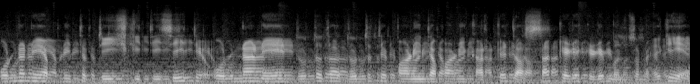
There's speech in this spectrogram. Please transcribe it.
ਉਹਨਾਂ ਨੇ ਆਪਣੀ ਤਫਤੀਸ਼ ਕੀਤੀ ਸੀ ਤੇ ਉਹਨਾਂ ਨੇ ਦੁੱਧ ਦਾ ਦੁੱਧ ਤੇ ਪਾਣੀ ਦਾ ਪਾਣੀ ਕਰਕੇ ਦੱਸਤਾ ਕਿਹੜੇ ਕਿਹੜੇ ਮੁਲਜ਼ਮ ਹੈਗੇ ਆ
